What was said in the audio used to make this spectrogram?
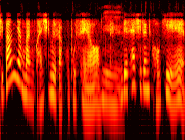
지방량만 관심을 갖고 보세요. 예. 근데 사실은 거기에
